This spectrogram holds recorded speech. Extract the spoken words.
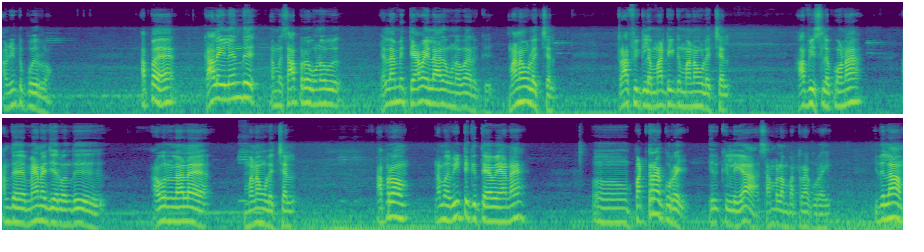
அப்படின்ட்டு போயிடுறோம். அப்போ காலையிலேருந்து நம்ம சாப்பிட்ற உணவு எல்லாமே தேவையில்லாத உணவாக இருக்குது மன உளைச்சல். டிராஃபிக்கில் மாட்டிக்கிட்டு மன உளைச்சல். ஆஃபீஸில் போனால் அந்த மேனேஜர் வந்து அவர்களால் மன உளைச்சல். அப்புறம் நம்ம வீட்டுக்கு தேவையான பற்றாக்குறை இருக்கு இல்லையா? சம்பளம் பற்றாக்குறை. இதெல்லாம்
